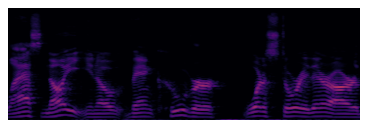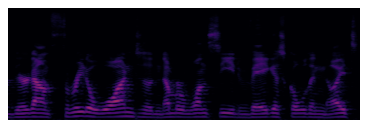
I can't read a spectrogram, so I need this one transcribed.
last night, you know, Vancouver, what a story there are. They're down three to one to the number one seed Vegas Golden Knights.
